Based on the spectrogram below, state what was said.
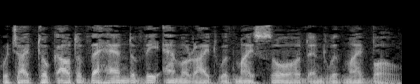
which I took out of the hand of the Amorite with my sword and with my bow.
